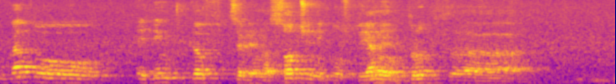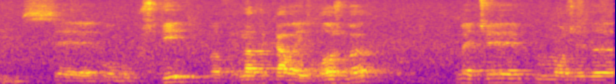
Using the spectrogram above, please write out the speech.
когато един такъв целенасочен и постоянен труд а, се обобщи в една такава изложба, вече може да,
